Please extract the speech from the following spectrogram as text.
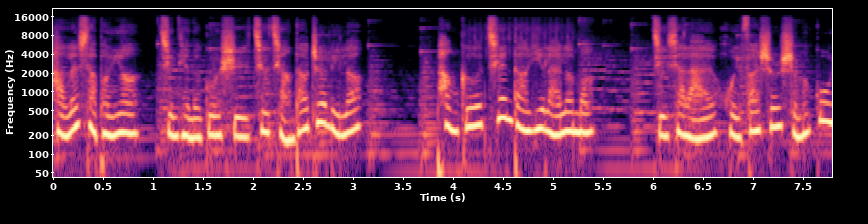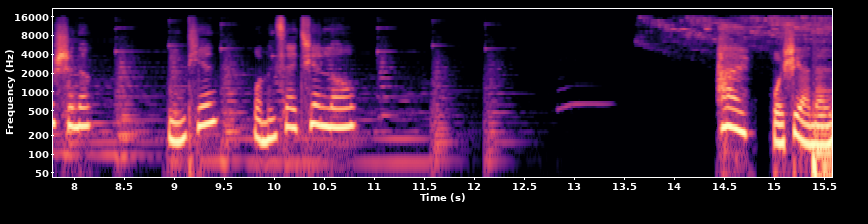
好了，小朋友，今天的故事就讲到这里了。胖哥见到伊莱了吗？接下来会发生什么故事呢？明天我们再见喽。嗨，我是亚楠，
